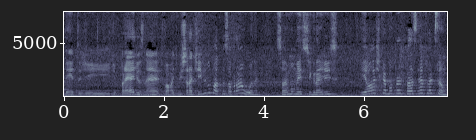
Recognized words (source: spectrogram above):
dentro de, de prédios, né? De forma administrativa e não bota o pessoal pra rua, né? São em momentos de grandes. E eu acho que é bom para essa reflexão.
